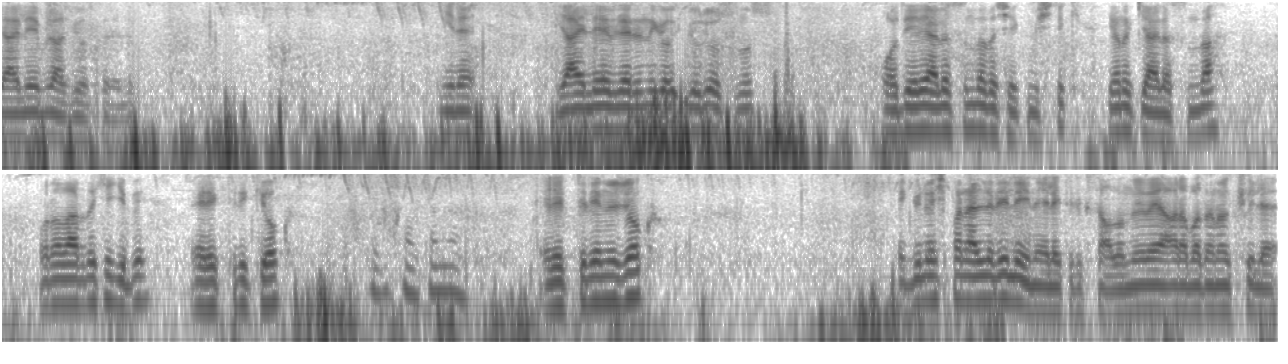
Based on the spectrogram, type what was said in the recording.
Yaylayı biraz gösterelim. Yine yayla evlerini gö- görüyorsunuz. O diğer yaylasında da çekmiştik. Yanık yaylasında. Oralardaki gibi elektrik yok. Elektriğimiz yok. E, güneş panelleriyle yine elektrik sağlanıyor veya arabadan aküyle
